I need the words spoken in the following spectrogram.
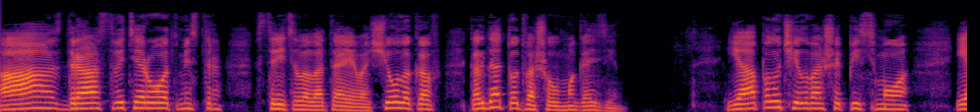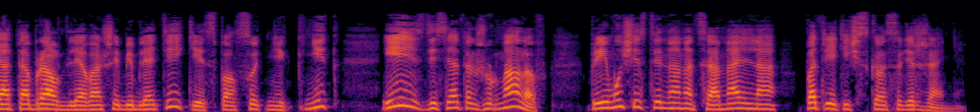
«А, здравствуйте, ротмистр!» — встретила Латаева Щелоков, когда тот вошел в магазин. «Я получил ваше письмо и отобрал для вашей библиотеки с полсотни книг и с десяток журналов, преимущественно национально-патриотического содержания.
